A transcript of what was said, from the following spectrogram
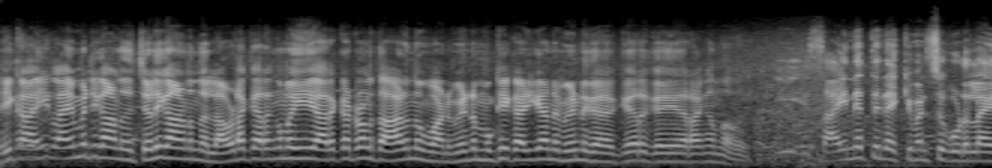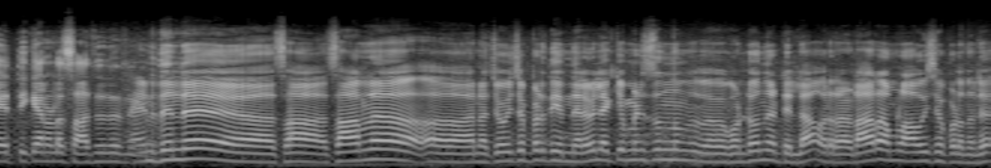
ഈ ക- ഈ ക്ലൈമറ്റ് കാണുന്നത് ചെളി കാണുന്നല്ലോ. അവിടെ ഇറങ്ങുമ്പോൾ ഈ അരക്കെട്ടോളം താഴ്ന്നു പോവാണ്. വീണ്ടും മുക്കി കഴിക്കാണ്ട് വീണ്ടും കയറി കയറി ഇറങ്ങുന്നത്. സൈന്യത്തിന്റെ എക്യുപ്മെന്റ്സ് കൂടുതലായി എത്തിക്കാനുള്ള സാധ്യത സൈന്യത്തിന്റെ സാറിന് എന്നാ ചോദിച്ചപ്പോഴത്തേ നിലവിൽ എക്യുപ്മെന്റ്സ് ഒന്നും കൊണ്ടുവന്നിട്ടില്ല. ഒരു റഡാർ നമ്മൾ ആവശ്യപ്പെടുന്നുണ്ട്.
